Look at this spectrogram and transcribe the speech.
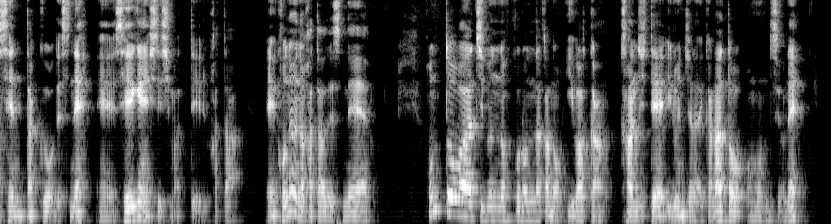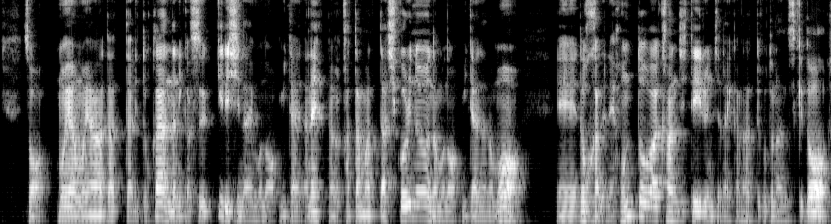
選択をですね、えー制限してしまっている方、えーこのような方はですね、本当は自分の心の中の違和感感じているんじゃないかなと思うんですよね。そう、もやもやだったりとか、何かすっきりしないものみたいなね、なんか固まったしこりのようなものみたいなのも、えーどこかでね、本当は感じているんじゃないかなってことなんですけど、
